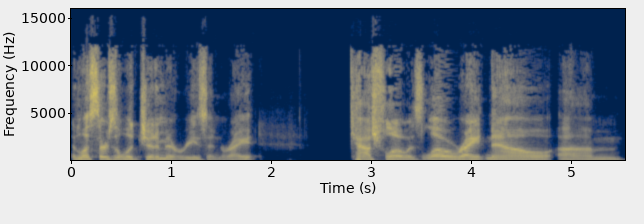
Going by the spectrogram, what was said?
unless there's a legitimate reason right? Cash flow is low right now um,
